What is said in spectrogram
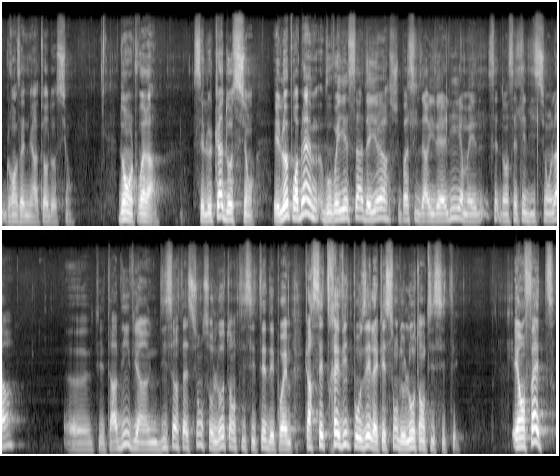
grands admirateurs d'Ossian. Donc voilà, c'est le cas d'Ossian. Et le problème, vous voyez ça d'ailleurs, je ne sais pas si vous arrivez à lire, mais dans cette édition-là, euh, qui est tardive, il y a une dissertation sur l'authenticité des poèmes, car c'est très vite posé la question de l'authenticité. Et en fait,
